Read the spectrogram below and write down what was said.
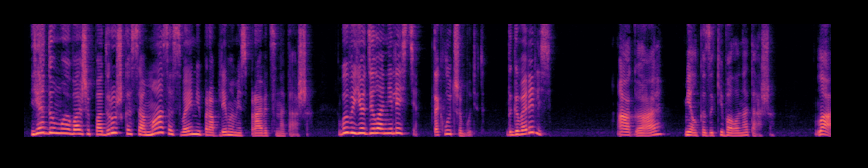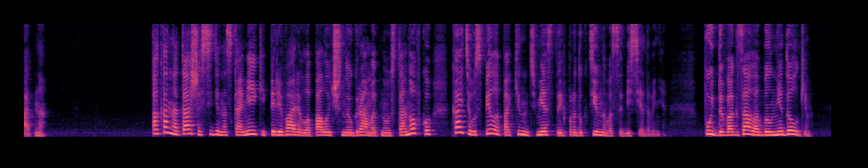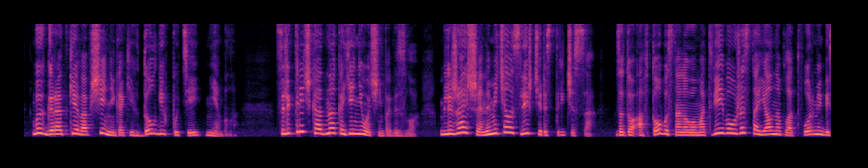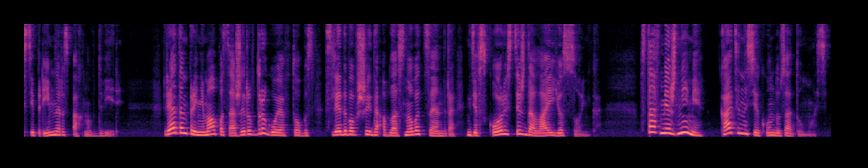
Я думаю, ваша подружка сама со своими проблемами справится, Наташа. Вы в ее дела не лезьте, так лучше будет. Договорились? Ага, мелко закивала Наташа. Ладно, Пока Наташа, сидя на скамейке, переваривала полученную грамотную установку, Катя успела покинуть место их продуктивного собеседования. Путь до вокзала был недолгим. В их городке вообще никаких долгих путей не было. С электричкой, однако, ей не очень повезло. Ближайшая намечалась лишь через три часа. Зато автобус на Новом Матвеево уже стоял на платформе, гостеприимно распахнув двери. Рядом принимал пассажиров другой автобус, следовавший до областного центра, где в скорости ждала ее Сонька. Встав между ними, Катя на секунду задумалась.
